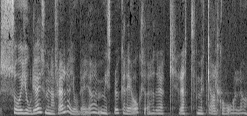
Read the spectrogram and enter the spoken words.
så gjorde jag ju som mina föräldrar gjorde. Jag missbrukade jag också. Jag drack rätt mycket alkohol. Och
